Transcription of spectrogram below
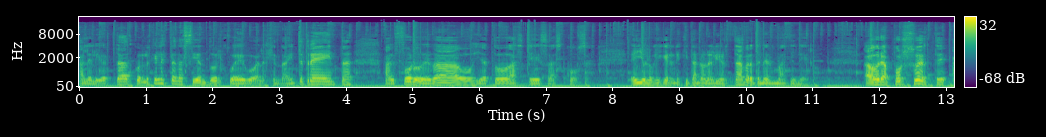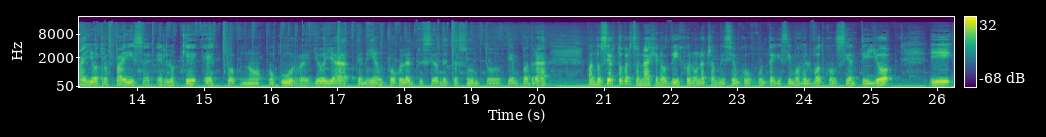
a la libertad, con lo que le están haciendo el juego a la Agenda 2030, al foro de Davos y a todas esas cosas. Ellos lo que quieren es quitarnos la libertad para tener más dinero. Ahora, por suerte, hay otros países en los que esto no ocurre. Yo ya tenía un poco la intuición de este asunto tiempo atrás, cuando cierto personaje nos dijo en una transmisión conjunta que hicimos el Bot Consciente y yo, y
